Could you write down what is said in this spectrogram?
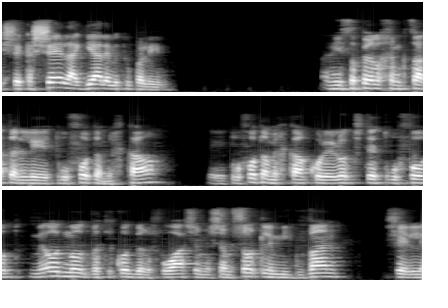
שקשה להגיע למטופלים. אני אספר לכם קצת על תרופות המחקר. תרופות המחקר כוללות שתי תרופות מאוד מאוד ותיקות ברפואה שמשמשות למגוון של,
